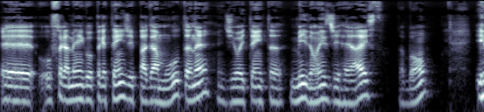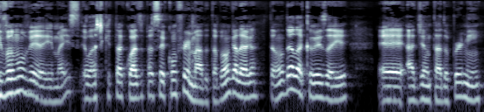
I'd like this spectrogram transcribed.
É, o Flamengo pretende pagar multa, né, de 80 milhões de reais, tá bom? E vamos ver aí, mas eu acho que tá quase para ser confirmado, tá bom, galera? Então, Dela Cruz aí é adiantado por mim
